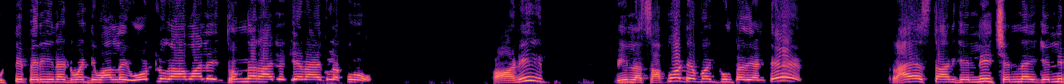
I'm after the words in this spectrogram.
పుట్టి పెరిగినటువంటి వాళ్ళ ఓట్లు కావాలి దొంగ రాజకీయ నాయకులకు. కానీ వీళ్ళ సపోర్ట్ ఎవరికి ఉంటది అంటే రాజస్థాన్కి వెళ్ళి చెన్నైకి వెళ్ళి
